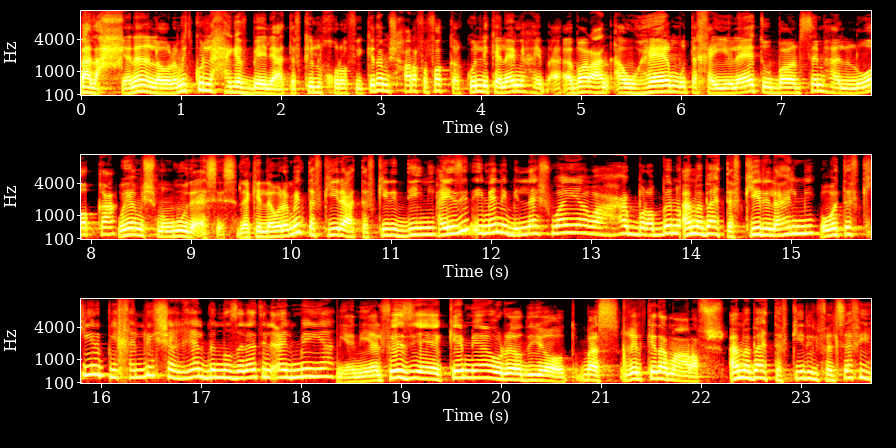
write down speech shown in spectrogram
بلح. يعني أنا لو رميت كل حاجة في بالي على التفكير الخرافي. كده مش هعرف أفكر. كل كلامي هيبقى عبارة عن أوهام وتخيلات وبرسمها للواقع وهي مش موجودة أساسا. لكن لو رميت تفكيري على التفكير الديني هيزيد إيماني بالله شوية وهحب ربنا. أما بقى التفكير العلمي هو تفكير بيخليك شغال بالنظريات العلمية. يعني يا الفيزياء يا الكيمياء والرياضيات. بس غير كده ما أعرفش. أما بقى التفكير الفلسفي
